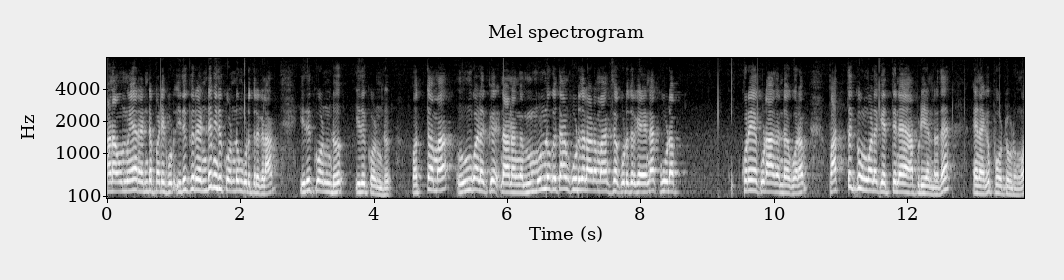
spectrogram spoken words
ஆனால் உண்மையாக ரெண்டு படி கொடு இதுக்கு ரெண்டும் இது கொண்டும் கொடுத்துருக்கலாம். இது கொண்டு இது கொண்டு. மொத்தமாக உங்களுக்கு நான் அங்கே முன்னுக்கு தான் கூடுதலான மார்க்ஸை கொடுத்துருக்கேன். ஏன்னா கூட குறையக்கூடாதுன்ற குறம் பத்துக்கு உங்களுக்கு எத்தனை அப்படின்றத எனக்கு போட்டு விடுங்க.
